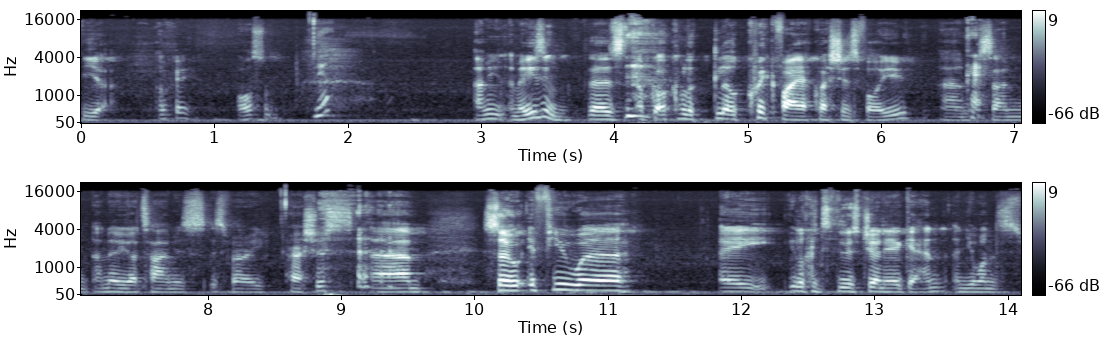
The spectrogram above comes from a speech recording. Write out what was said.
Yeah. Okay. Awesome. Yeah. I mean, amazing. There's, I've got a couple of little quick fire questions for you because I'm I know your time is, is very precious. Um, so, if you were a looking to do this journey again and you wanted to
